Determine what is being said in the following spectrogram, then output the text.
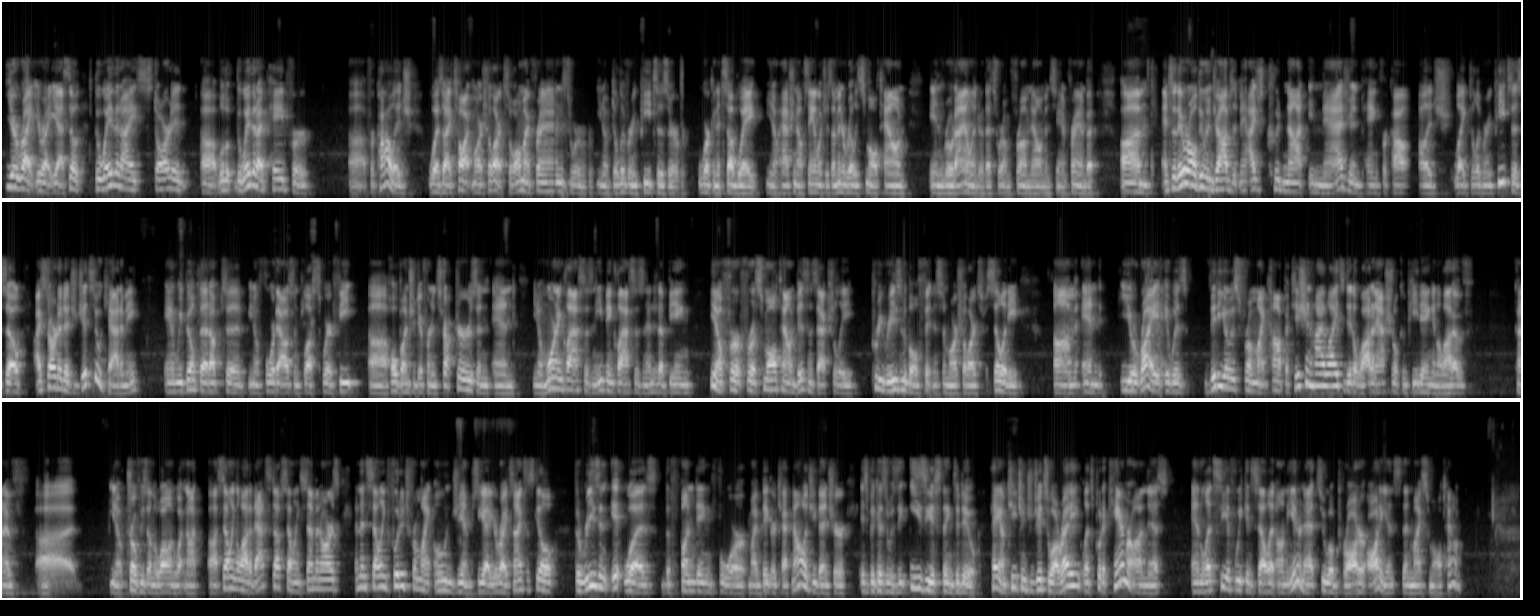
You're right. You're right. Yeah. So the way that I started, uh, well, the, the, way that I paid for uh, for college was I taught martial arts. So all my friends were, you know, delivering pizzas or working at Subway, you know, hashing out sandwiches. I'm in a really small town in Rhode Island, or that's where I'm from. Now I'm in San Fran. But um, and so they were all doing jobs that man, I just could not imagine paying for college like delivering pizzas. So I started a jiu-jitsu academy, and we built that up to you know 4,000 plus square feet, a uh, whole bunch of different instructors, and and you know morning classes and evening classes, and ended up being you know for for a small town business actually pretty reasonable fitness and martial arts facility. Um, and you're right, it was videos from my competition highlights. Did a lot of national competing and a lot of kind of uh, you know trophies on the wall and whatnot. Uh, selling a lot of that stuff, selling seminars, and then selling footage from my own gym. So yeah, you're right. Science of Skill. The reason it was the funding for my bigger technology venture is because it was the easiest thing to do. Hey, I'm teaching jujitsu already. Let's put a camera on this and let's see if we can sell it on the internet to a broader audience than my small town.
